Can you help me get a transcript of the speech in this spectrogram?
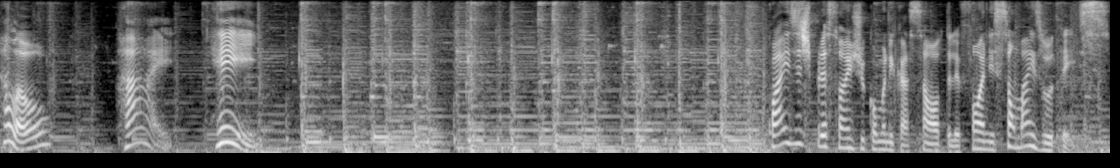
Hello. Hi. Hey. Quais expressões de comunicação ao telefone são mais úteis?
